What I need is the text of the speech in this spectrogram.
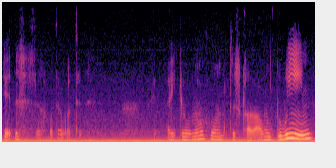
Okay, this is just what I wanted. Okay, I do not want this color. I. Want green.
